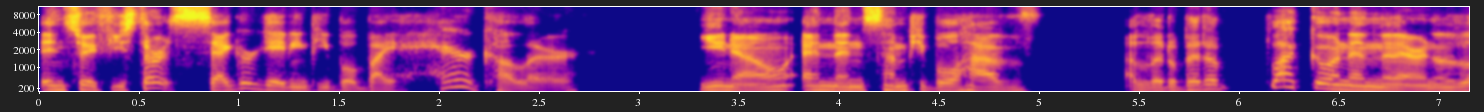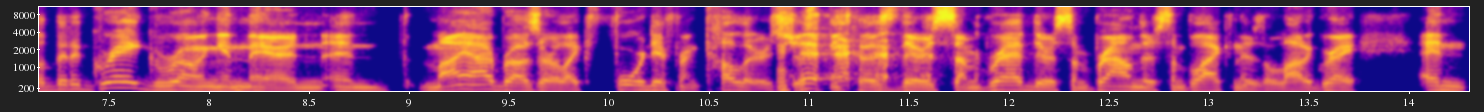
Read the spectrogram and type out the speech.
and so if you start segregating people by hair color, you know, and then some people have a little bit of black going in there and a little bit of gray growing in there. And, and my eyebrows are like four different colors just because there's some red, there's some brown, there's some black, and there's a lot of gray. And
